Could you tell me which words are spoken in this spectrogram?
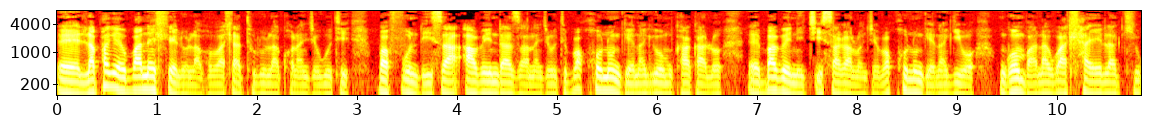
Eh lapha ke banehlelo lapha bahlathulula khona nje ukuthi bafundisa abentazana nje ukuthi bakhona ungena kiwo umkhakha lo eh, babe netshisakalo nje bakhona ungena kiwo ngombana bahlayela ki-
